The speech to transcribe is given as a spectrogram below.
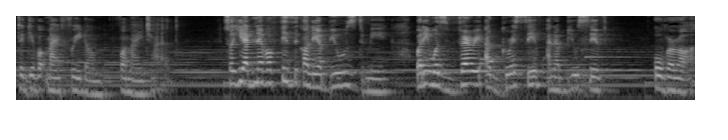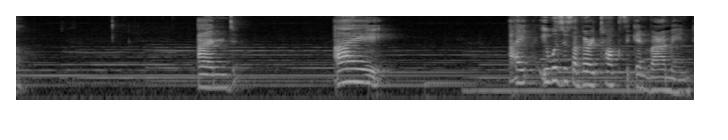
to give up my freedom for my child. So he had never physically abused me, but he was very aggressive and abusive overall. And I I it was just a very toxic environment.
